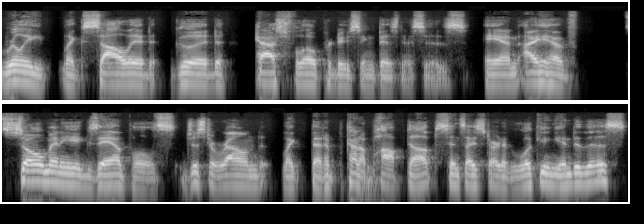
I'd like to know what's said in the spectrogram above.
really like solid, good cash flow producing businesses. And I have so many examples just around like that have kind of popped up since I started looking into this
